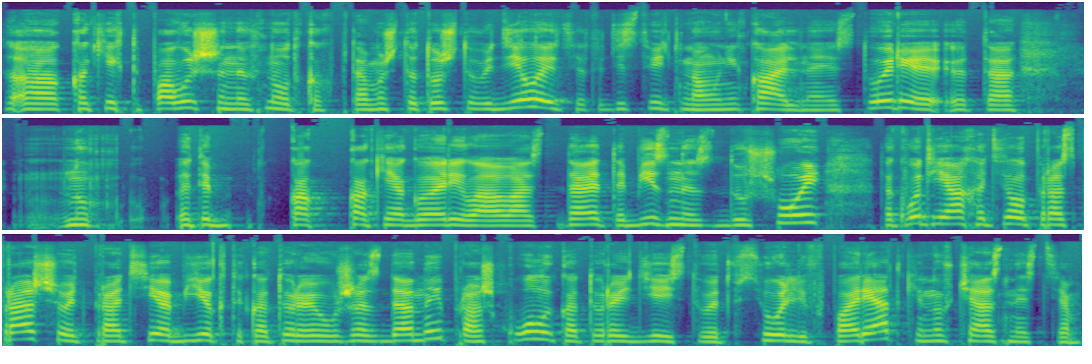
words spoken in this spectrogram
а, каких-то повышенных нотках, потому что то, что вы делаете, это действительно уникальная история, это ну, это, как, как я говорила о вас, да, это бизнес душой. Так вот, я хотела проспрашивать про те объекты, которые уже сданы, про школы, которые действуют, все ли в порядке, ну, в частности,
